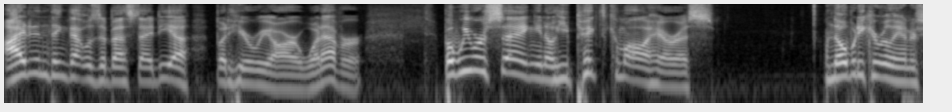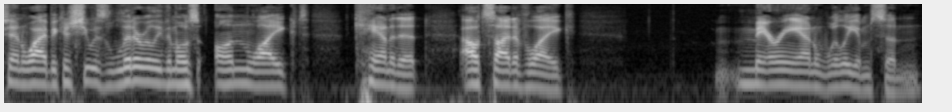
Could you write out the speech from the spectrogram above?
I didn't think that was the best idea, but here we are, whatever. But we were saying, you know, he picked Kamala Harris nobody can really understand why because she was literally the most unliked candidate outside of like Marianne Williamson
